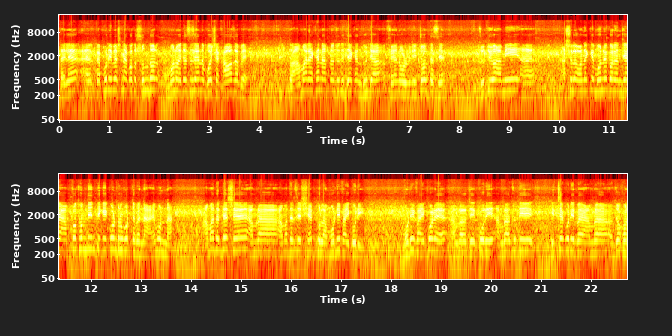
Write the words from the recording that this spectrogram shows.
তাইলে একটা পরিবেশ না কত সুন্দর মনে হইতেছে যে বসে খাওয়া যাবে। তো আমার এখানে আপনার যদি দেখেন দুইটা ফ্যান অলরেডি চলতেছে। যদিও আমি আসলে অনেকে মনে করেন যে প্রথম দিন থেকে কন্ট্রোল করতে হবে। না, এমন না। আমাদের দেশে আমরা, আমাদের যে শেডগুলা মডিফাই করি। মডিফাই করে আমরা যে করি, আমরা যদি ইচ্ছা করি বা আমরা যখন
